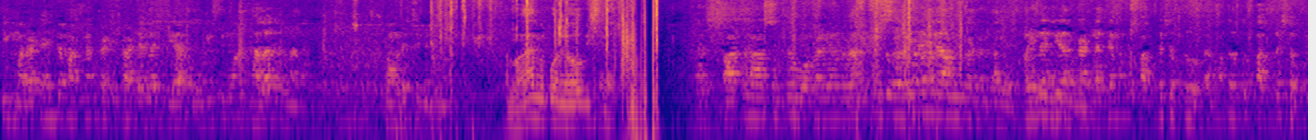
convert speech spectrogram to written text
की मराठ्यांच्या मागण्यांसाठी काढलेला जी आर ओबीसी मध्ये घाला घालणार आहे. काँग्रेसचे नेते मग आम्ही कोणी ओबीसी नाही. पात्र हा शब्द आलं. पहिला जी आर काढला त्यामध्ये पात्र शब्द होता. मात्र तो पात्र शब्द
